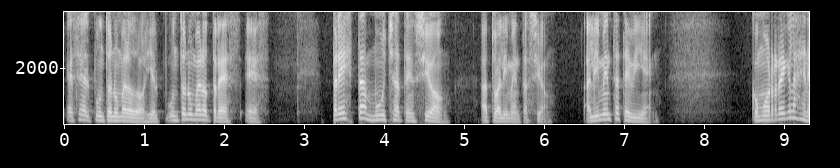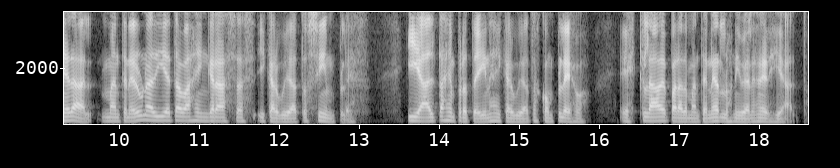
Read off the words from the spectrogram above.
Ese es el punto número dos. Y el punto número tres es Presta mucha atención a tu alimentación. Aliméntate bien. Como regla general, mantener una dieta baja en grasas y carbohidratos simples y altas en proteínas y carbohidratos complejos es clave para mantener los niveles de energía altos.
